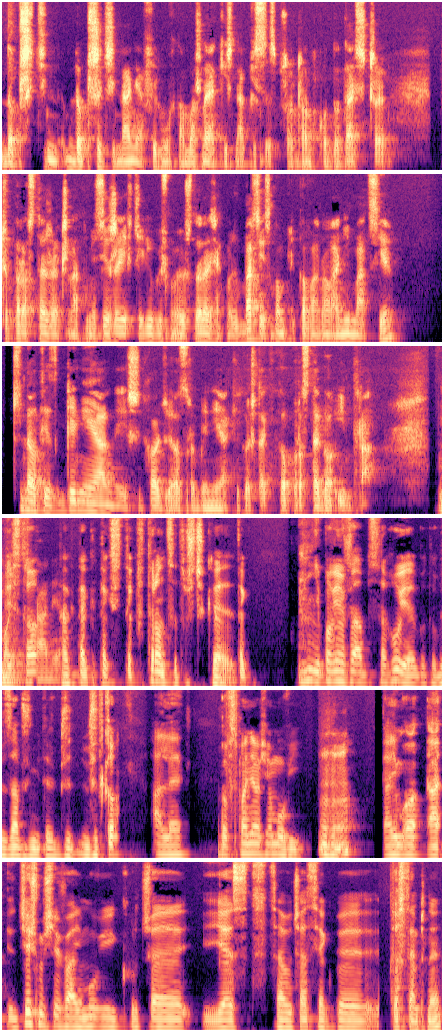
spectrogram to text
do, przycin, do przycinania filmów, tam można jakieś napisy z początku dodać, czy, czy proste rzeczy. Natomiast jeżeli chcielibyśmy już dodać jakąś bardziej skomplikowaną animację, Keynote jest genialny, jeśli chodzi o zrobienie jakiegoś takiego prostego intra. Moim to, tak, tak, tak, tak wtrącę troszeczkę, tak, nie powiem, że abstrahuję, bo to by zabrzmi też brzydko, ale bo wspaniale się mówi. Mhm. Cieszmy się, że iMovie, kurczę, jest cały czas jakby dostępny,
